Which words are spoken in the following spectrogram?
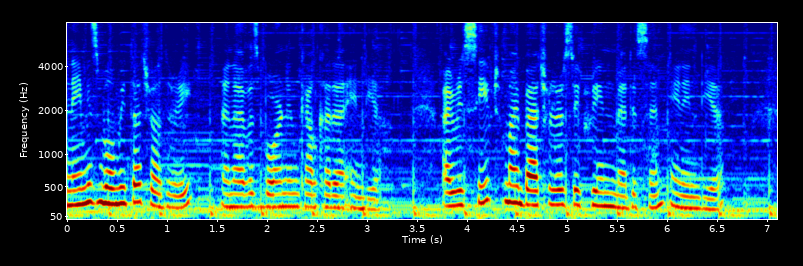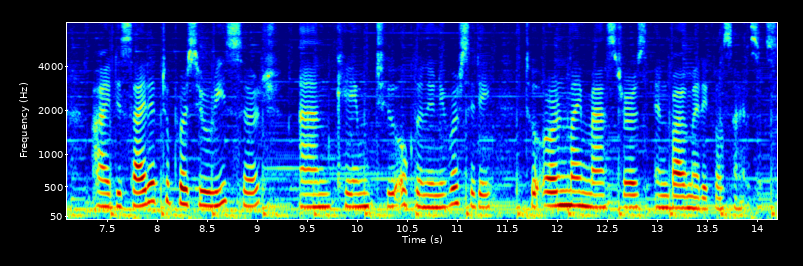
name is Moumita Choudhury and I was born in Calcutta, India. I received my bachelor's degree in medicine in India. I decided to pursue research and came to Oakland University to earn my master's in biomedical sciences.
